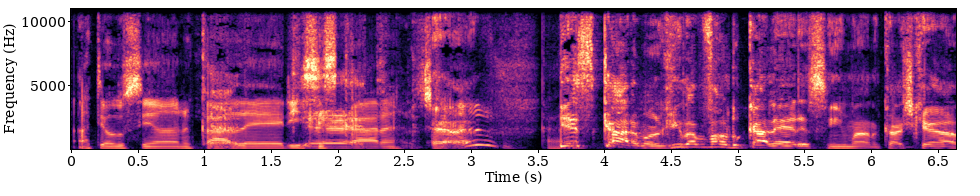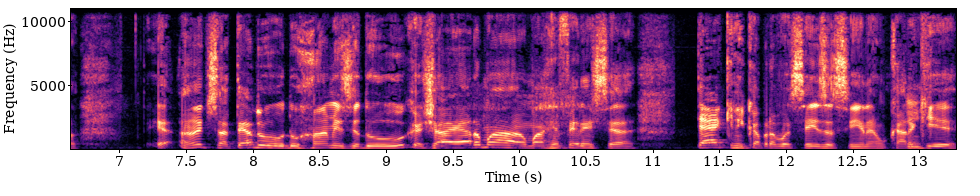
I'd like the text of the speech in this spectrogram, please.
Ah, tem o Luciano, Caleri, esses É, caras. Esse cara. E esse cara, mano, o que dá pra falar do Caleri, assim, mano? Que eu acho que é, é- Antes até do, do Rames e do Lucas, já era uma, uma referência técnica pra vocês, assim, né? Um cara Sim. que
